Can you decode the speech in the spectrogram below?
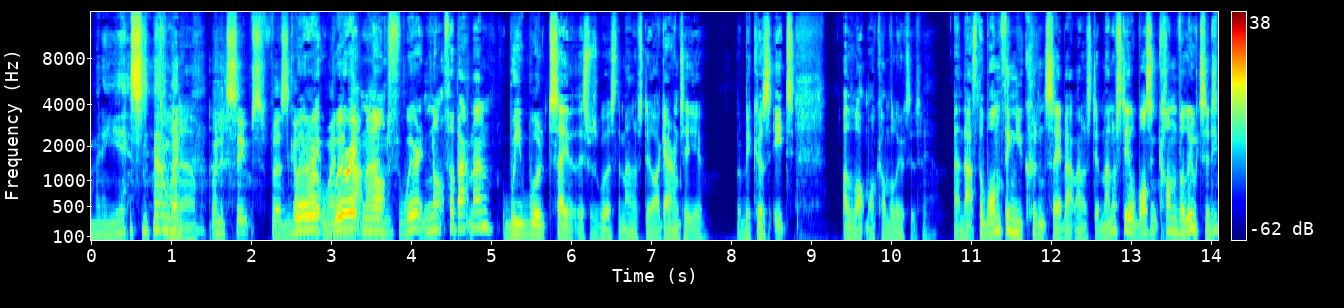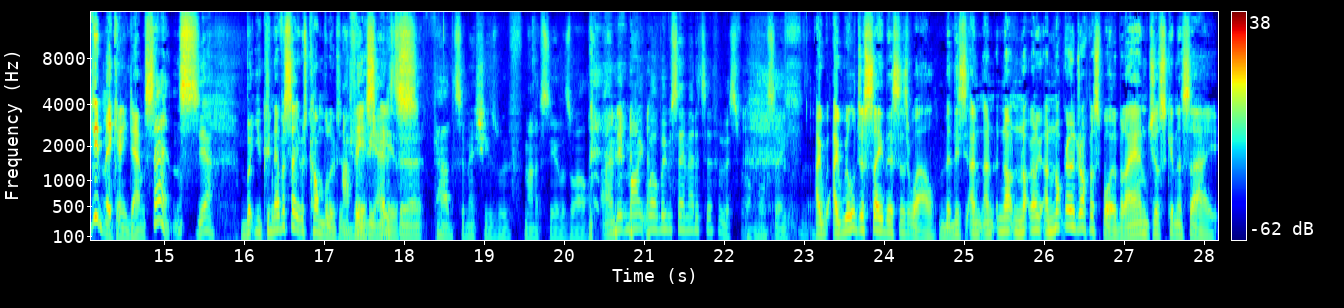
many years now? When, when did Soups first come were out? it, When were it Batman- not were it not for Batman, we would say that this was worse than Man of Steel. I guarantee you, because it's a lot more convoluted. And that's the one thing you couldn't say about Man of Steel. Man of Steel wasn't convoluted. It didn't make any damn sense. Yeah. But you could never say it was convoluted. I think this the editor is. had some issues with Man of Steel as well, and it might well be the same editor for this film. We'll see. I, I will just say this as well. But this, I'm, I'm not, not gonna, I'm not going to drop a spoiler, but I am just going to say,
